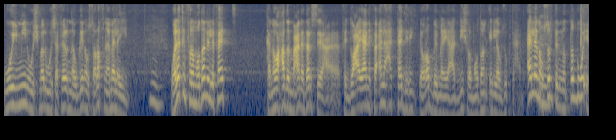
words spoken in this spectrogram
ويمين وشمال وسافرنا وجينا وصرفنا ملايين. ولكن في رمضان اللي فات كان هو حاضر معانا درس في الدعاء يعني فقال قعدت ادري يا رب ما يعديش رمضان إلا وزوجتي حامل قال لي أنا. وصلت إن الطب وقف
